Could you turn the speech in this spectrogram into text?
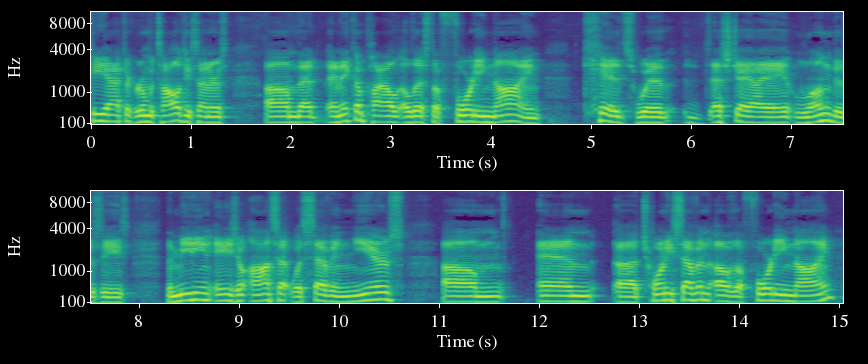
pediatric rheumatology centers, um, that and they compiled a list of 49 kids with SJIA lung disease. The median age of onset was seven years, um, and uh, 27 of the 49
